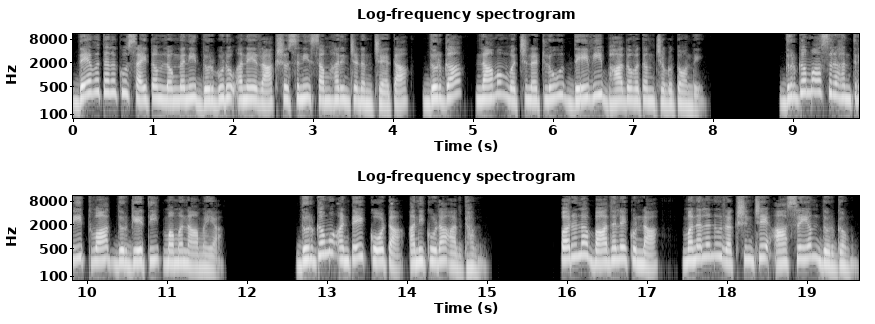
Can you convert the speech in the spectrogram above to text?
దేవతలకు సైతం లొంగని దుర్గుడు అనే రాక్షసుని సంహరించడం చేత దుర్గా నామం వచ్చినట్లు దేవీ భాగవతం చెబుతోంది. దుర్గమాసురహంత్రి త్వాత్ దుర్గేతి మమ నామయ. దుర్గము అంటే కోట అని కూడా అర్థం. పరుల బాధలేకుండా మనలను రక్షించే ఆశ్రయం దుర్గం.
